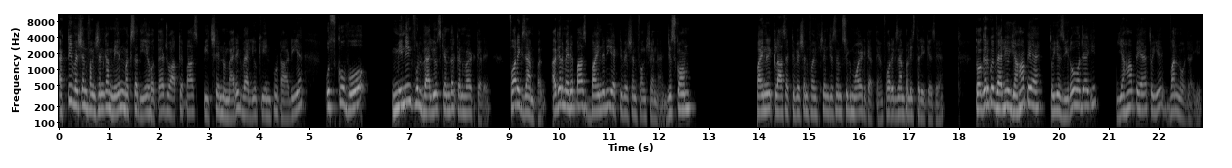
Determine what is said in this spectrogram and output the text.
एक्टिवेशन फ़ंक्शन का मेन मकसद ये होता है, जो आपके पास पीछे न्यूमेरिक वैल्यू की इनपुट आ रही है, उसको वो मीनिंगफुल वैल्यूज़ के अंदर कन्वर्ट करे। फॉर एग्ज़ाम्पल अगर मेरे पास बाइनरी एक्टिवेशन फ़ंक्शन है, जिसको हम बाइनरी क्लास एक्टिवेशन फ़ंक्शन जिसे हम सिग्मोइड कहते हैं फॉर एग्ज़ाम्पल इस तरीके से है। तो अगर कोई वैल्यू यहाँ पे है तो ये ज़ीरो हो जाएगी। यहाँ पे है तो ये वन हो जाएगी।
